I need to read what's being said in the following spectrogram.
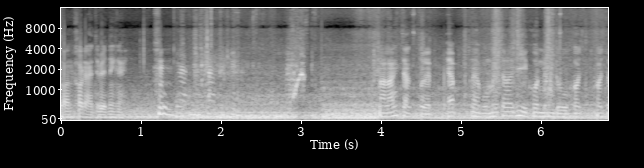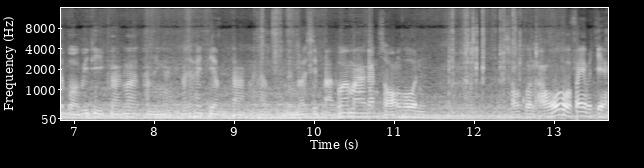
ตอนเข้าด่านจะเป็นยังไง อย่างนั้นค่ะหลังจากเปิดแอปนะผมให้เจ้าหน้าที่คนหนึ่งดูเขาเขาจะบอกวิธีการว่าทำยังไงเขาจะให้เตรียมตังค์นะครับหนึ่งร้อยสิบบาทเพราะว่ามากันสองคนสองคนเอาไฟมาแจง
